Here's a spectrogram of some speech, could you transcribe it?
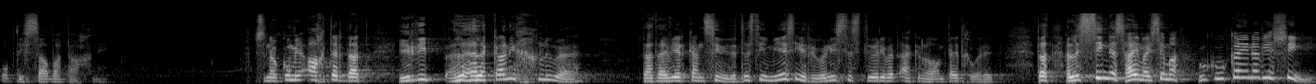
op die Sabbatdag nie. So nou kom jy agter dat hierdie hulle hulle kan nie glo dat hy weer kan sien. Dit is die mees ironiese storie wat ek in 'n lang tyd gehoor het. Dat hulle sien dis hy, maar hy sê maar hoe hoe kan jy nou weer sien?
